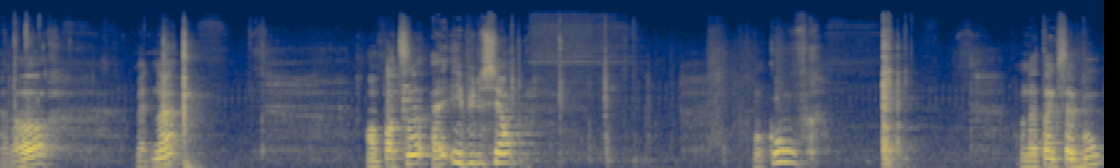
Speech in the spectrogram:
Alors, maintenant, on porte ça à ébullition. On couvre. On attend que ça boue.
